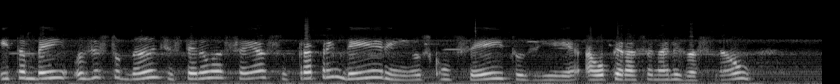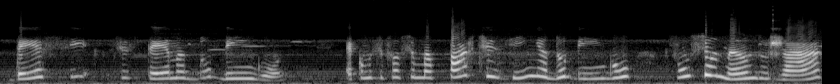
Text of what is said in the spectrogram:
e também os estudantes terão acesso para aprenderem os conceitos e a operacionalização desse sistema do bingo. É como se fosse uma partezinha do bingo funcionando já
